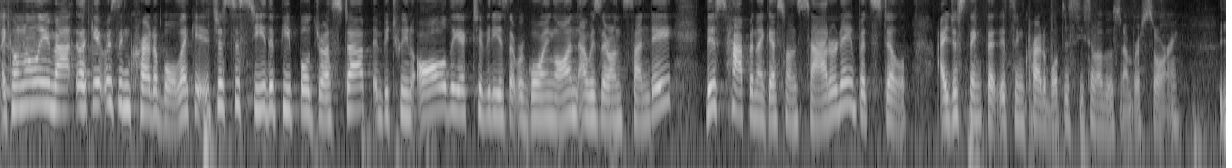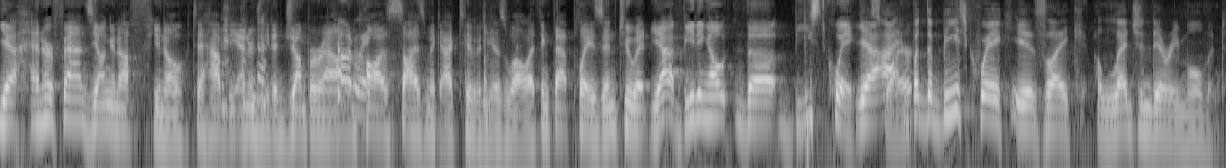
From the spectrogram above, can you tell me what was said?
I can only imagine, like, it was incredible. Like, it, just to see the people dressed up, and between all the activities that were going on, I was there on Sunday. This happened, I guess, on Saturday, but still, I just think that it's incredible to see some of those numbers soaring. Yeah, and her fans young enough, you know, to have the energy to jump around Totally. and cause seismic activity as well. I think that plays into it. Yeah, beating out the Beastquake, Yeah, I, but the Beastquake is like a legendary moment.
